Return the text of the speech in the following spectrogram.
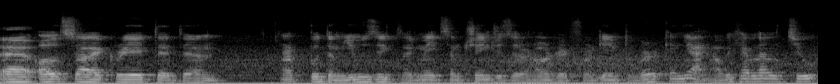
Uh, also I created um, I put the music like made some changes in order for game to work. And yeah now we have level 2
